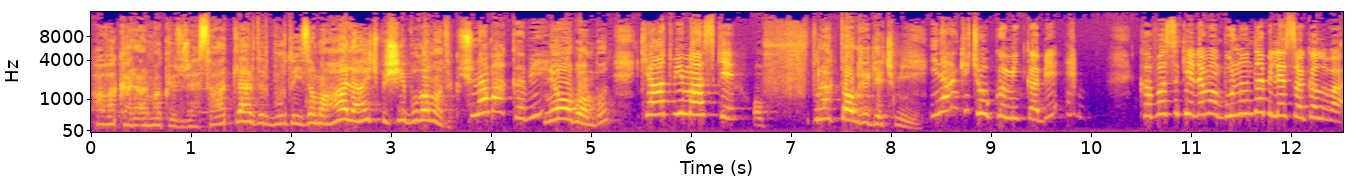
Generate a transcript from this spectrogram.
Hava kararmak üzere. Saatlerdir buradayız ama hala hiçbir şey bulamadık. Şuna bak Gabi. Ne o bonbon? Kağıt bir maske. Of bırak dalga geçmeyi. İnan ki çok komik Gabi. Kafası kel ama burnunda bile sakalı var.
